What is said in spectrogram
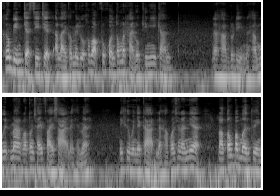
เครื่องบิน 747 อะไรก็ไม่รู้เขาบอกทุกคนต้องมาถ่ายรูปที่นี่กันนะครับดูดินะครับมืดมากเราต้องใช้ไฟฉายเลยเห็นไหมนี่คือบรรยากาศนะครับ เพราะฉะนั้นเนี่ยเราต้องประเมินตัวเอง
